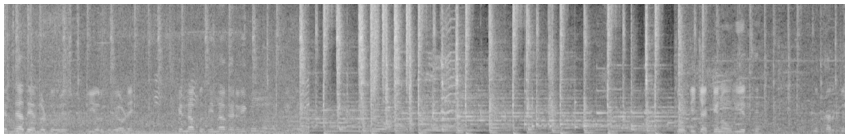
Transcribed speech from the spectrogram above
ਇੱਥੇ ਆ ਦੇਖ ਲਓ ਟੂਰਿਸਟ ਪੀਰ ਘਿਓੜੇ ਕਿੰਨਾ ਪਸੀਨਾ ਫਿਰ ਵੀ ਘੁੰਮਣ ਲੱਗੇ। ਹੋਏ ਰੋਟੀ ਚੈੱਕ ਇਨ ਹੋਊਗੀ ਇੱਥੇ। ਇਹ ਕਰਕੇ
